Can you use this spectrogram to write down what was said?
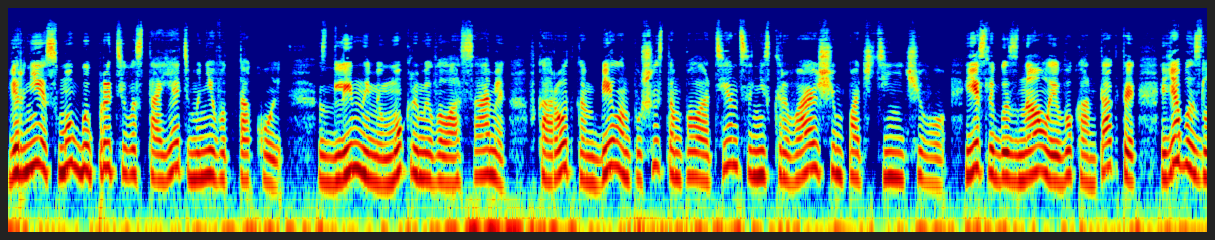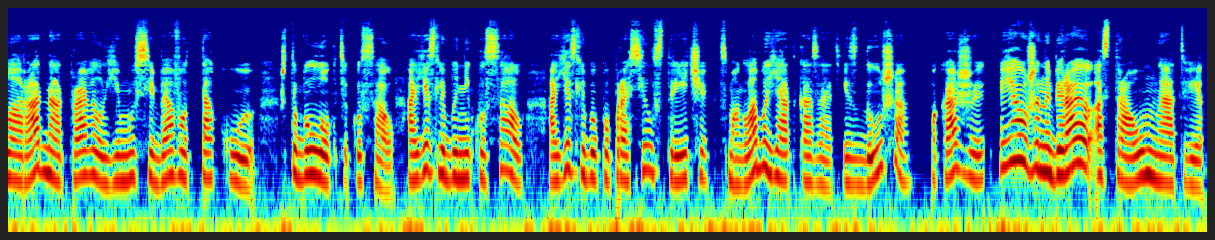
Вернее, смог бы противостоять мне вот такой, с длинными мокрыми волосами, в коротком белом пушистом полотенце, не скрывающем почти ничего. Если бы знала его контакты, я бы злорадно отправил ему себя вот такую, чтобы локти кусал. А если бы не кусал, а если бы попросил встречи, смогла бы я отказать? Из душа? покажи. я уже набираю остроумный ответ,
